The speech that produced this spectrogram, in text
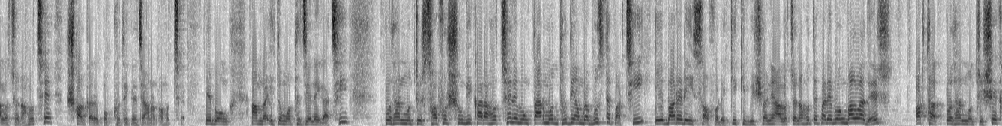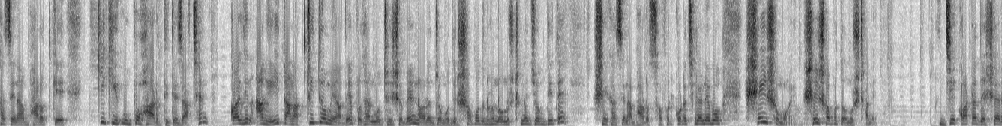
আলোচনা হচ্ছে, সরকারের পক্ষ থেকে জানানো হচ্ছে। এবং আমরা ইতোমধ্যে জেনে গেছি, প্রধানমন্ত্রীর সফর সঙ্গী কারা হচ্ছেন এবং তার মধ্য দিয়ে আমরা বুঝতে পারছি এবারের এই সফরে কি কি বিষয় নিয়ে আলোচনা হতে পারে এবং বাংলাদেশ, অর্থাৎ প্রধানমন্ত্রী শেখ হাসিনা ভারতকে কি কি উপহার দিতে যাচ্ছেন? কয়েকদিন আগেই টানা তৃতীয় মেয়াদে প্রধানমন্ত্রী হিসেবে নরেন্দ্র মোদীর শপথ গ্রহণ অনুষ্ঠানে যোগ দিতে শেখ হাসিনা ভারত সফর করেছিলেন এবং সেই সময়, সেই শপথ অনুষ্ঠানে যে কটা দেশের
